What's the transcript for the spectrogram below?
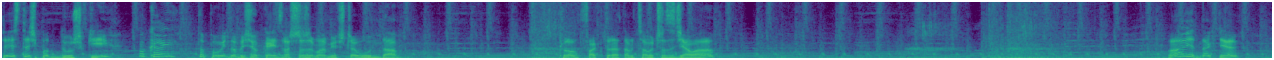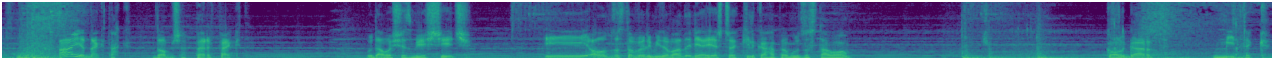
Ty jesteś pod duszki. Okej, to powinno być ok, zwłaszcza, że mam jeszcze Wunda. Klątwa, która tam cały czas działa. A, jednak nie. A, jednak tak. Dobrze, perfekt. Udało się zmieścić. I on został wyeliminowany? Nie, jeszcze kilka HP mu zostało. Kolgard, Mityk.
